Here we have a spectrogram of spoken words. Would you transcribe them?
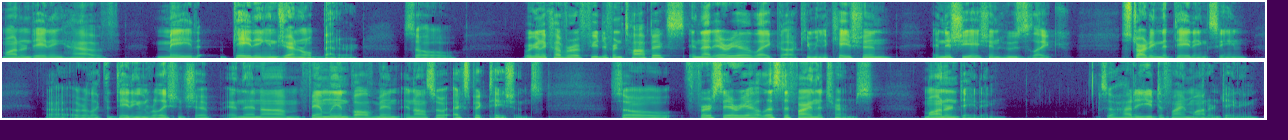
modern dating have made dating in general better. So, we're going to cover a few different topics in that area, like uh, communication, initiation, who's like starting the dating scene uh, or like the dating relationship, and then um, family involvement and also expectations. So, first area, let's define the terms modern dating. So, how do you define modern dating?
